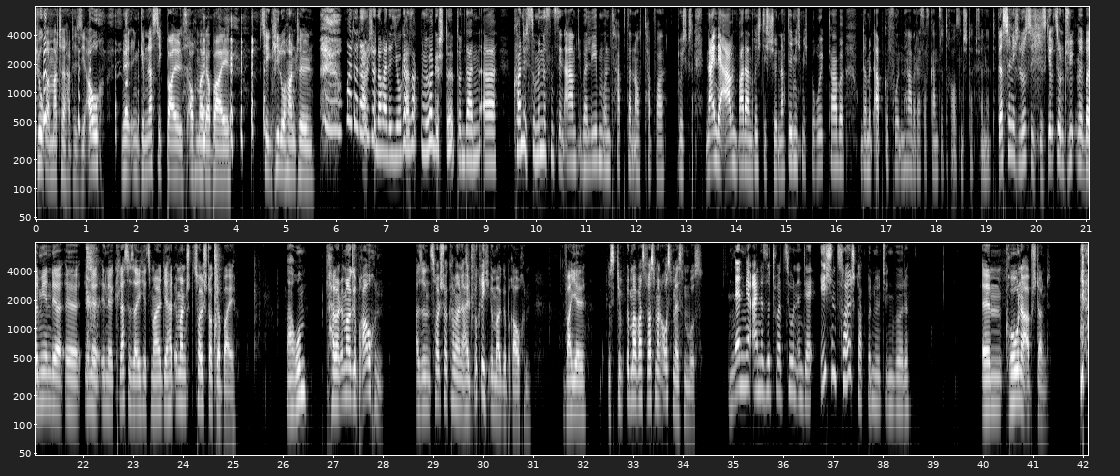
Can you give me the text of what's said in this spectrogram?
Yogamatte hatte sie auch. Ne, ein Gymnastikball ist auch immer dabei. 10 Kilo Hanteln. Und dann habe ich dann noch meine Yogasocken übergestülpt und dann äh, konnte ich zumindest den Abend überleben und habe dann auch tapfer durchgestanden. Nein, der Abend war dann richtig schön, nachdem ich mich beruhigt habe und damit abgefunden habe, dass das Ganze draußen stattfindet. Das finde ich lustig. Es gibt so einen Typen bei mir in der, äh, in der, in der Klasse, sage ich jetzt mal, der hat immer einen Zollstock dabei. Warum? Kann man immer gebrauchen. Also einen Zollstock kann man halt wirklich immer gebrauchen. Weil es gibt immer was, was man ausmessen muss. Nenn mir eine Situation, in der ich einen Zollstock benötigen würde. Ähm, Corona-Abstand.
